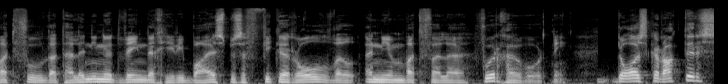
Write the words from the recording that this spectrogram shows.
wat voel dat hulle nie noodwendig hierdie baie spesifieke rol wil inneem wat vir hulle voorgehou word nie Daar's karakters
